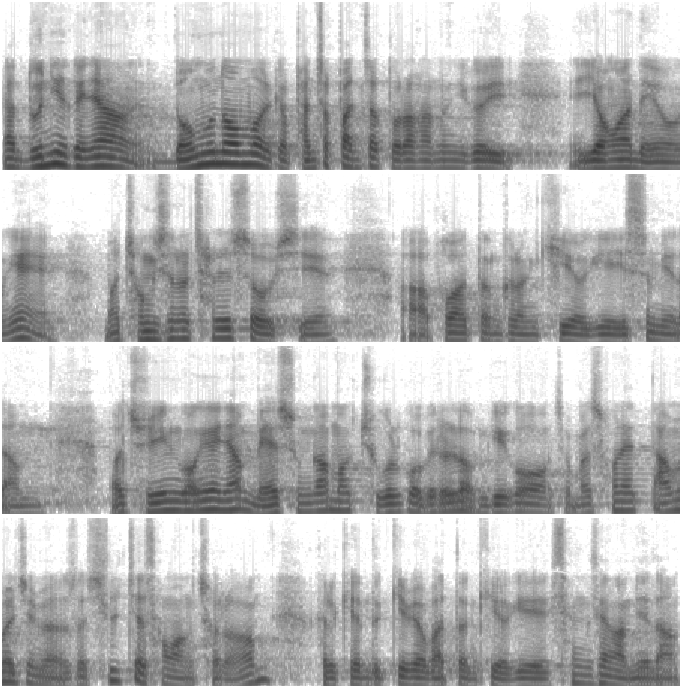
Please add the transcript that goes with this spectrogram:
그러니까 눈이 그냥 너무너무 이렇게 반짝반짝 돌아가는 이거 영화 내용에 뭐 정신을 차릴 수 없이 아, 보았던 그런 기억이 있습니다. 뭐 주인공이 그냥 매 순간 막 죽을 고비를 넘기고 정말 손에 땀을 쥐면서 실제 상황처럼 그렇게 느끼며 봤던 기억이 생생합니다.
